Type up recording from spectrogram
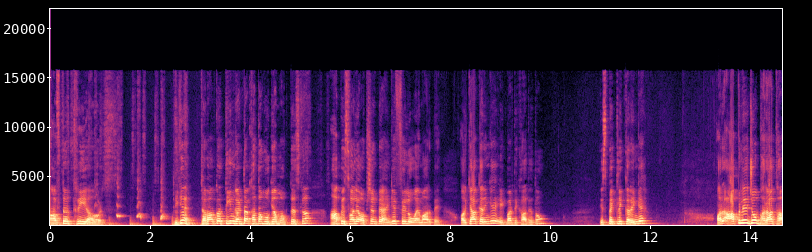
after three hours ठीक है? जब आपका तीन घंटा खत्म हो गया मॉक टेस्ट का, आप इस वाले ऑप्शन पे आएँगे फिल ओ एम आर पे। और क्या करेंगे? एक बार दिखा देता हूँ। इस पे क्लिक करेंगे। और आपने जो भरा था,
